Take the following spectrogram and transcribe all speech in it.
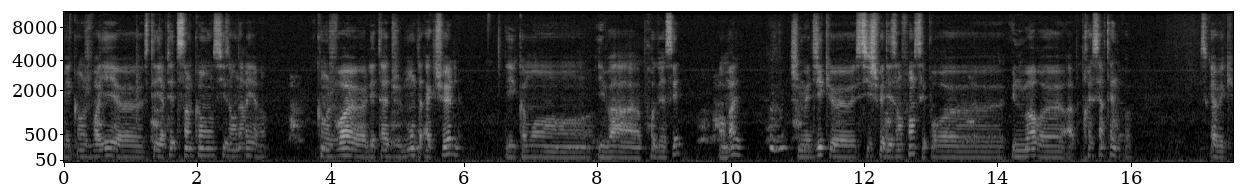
Mais quand je voyais, euh, c'était il y a peut-être 5 ans, 6 ans en arrière. hein. Quand je vois euh, l'état du monde actuel et comment il va progresser en mal, Mhm. je me dis que si je fais des enfants, c'est pour euh, une mort à peu près certaine. Quoi. Parce qu'avec.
